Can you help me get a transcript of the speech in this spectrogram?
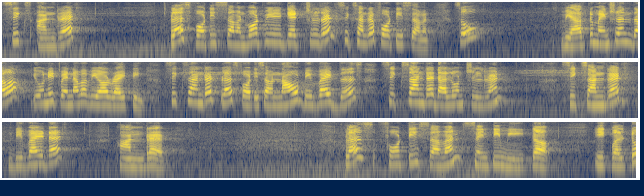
600 plus 47 what we get children? 647 so we have to mention the unit whenever we are writing. 600 plus 47 now divide this 600 alone children 600 divided 100 plus 47 centimeter equal to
